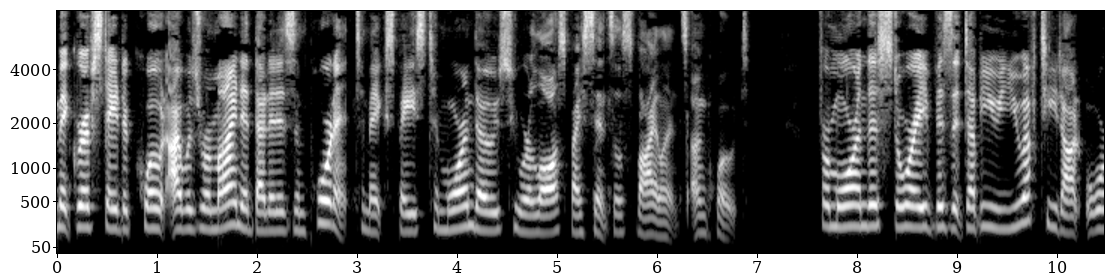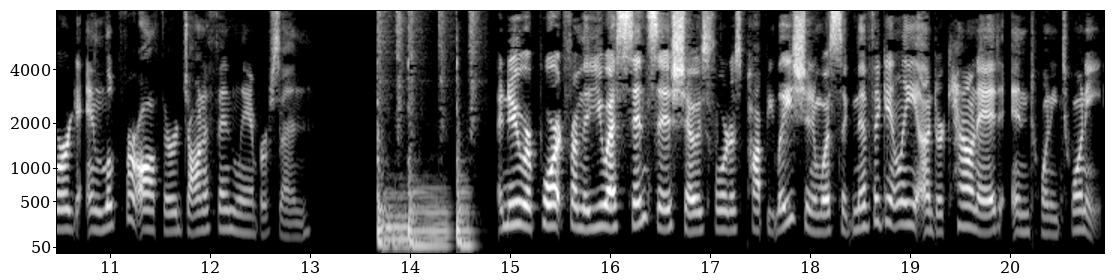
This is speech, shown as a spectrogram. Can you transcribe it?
McGriff stated, quote, I was reminded that it is important to make space to mourn those who are lost by senseless violence, unquote. For more on this story, visit WUFT.org and look for author Jonathan Lamberson. A new report from the U.S. Census shows Florida's population was significantly undercounted in 2020.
